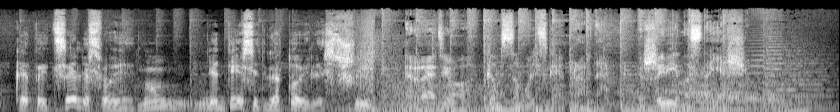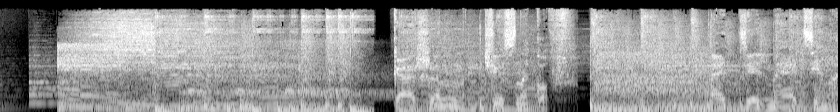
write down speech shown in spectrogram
к этой цели своей, ну, лет 10 готовились, шли. Радио «Комсомольская правда». Живи настоящим. Кашин, Чесноков. Отдельная тема.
